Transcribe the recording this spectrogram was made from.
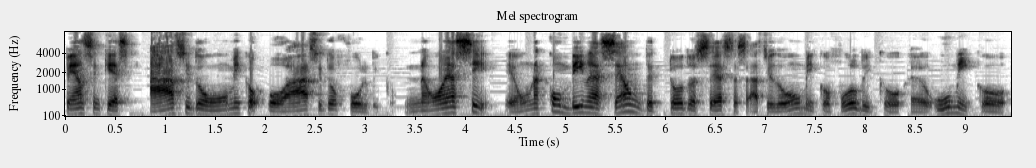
pensam que é ácido úmico ou ácido fúlvico. Não é assim. É uma combinação de todos esses ácido úmico, fúlvico, eh, úmico,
